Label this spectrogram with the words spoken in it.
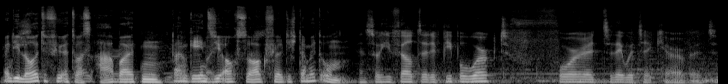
wenn die Leute für etwas arbeiten, dann gehen sie auch sorgfältig damit um. And so he felt that if people worked for it, they would take care of it.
